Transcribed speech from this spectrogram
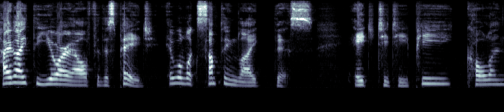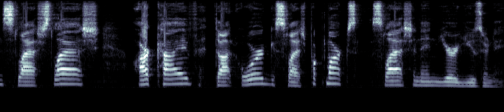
Highlight the URL for this page. It will look something like this. http colon slash slash archive.org slash bookmarks slash and then your username.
